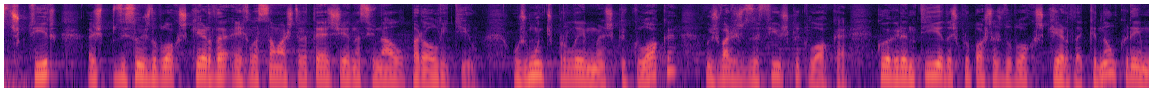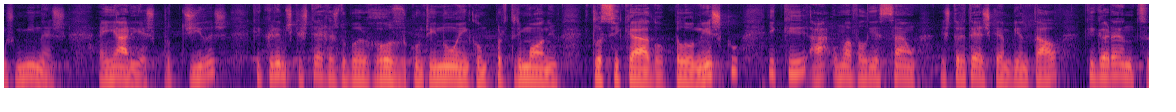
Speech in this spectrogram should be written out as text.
discutir as posições do Bloco Esquerda em relação à Estratégia Nacional para o Lítio. Os muitos problemas que coloca, os vários desafios que coloca, com a garantia das propostas do Bloco Esquerda que não queremos minas em áreas protegidas, que queremos que as terras do Barroso continuem como património classificado pela Unesco e que há uma avaliação estratégica ambiental que garante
